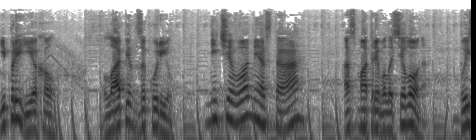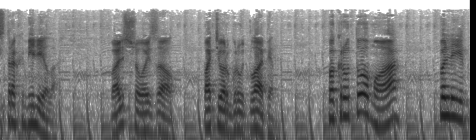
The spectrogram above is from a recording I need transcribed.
И приехал». Лапин закурил. «Ничего места, а?» Осматривалась Илона. Быстро хмелела. «Большой зал», — потер грудь Лапин. «По-крутому, а? Блин,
